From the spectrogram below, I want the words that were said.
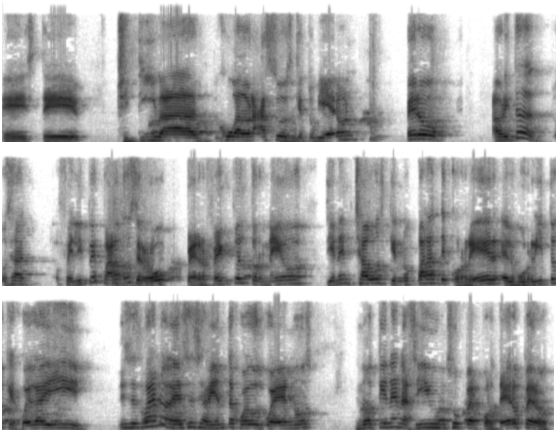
este, Chitiba, jugadorazos que tuvieron, pero ahorita, o sea, Felipe Pardo cerró perfecto el torneo, tienen chavos que no paran de correr, el burrito que juega ahí, dices, bueno, ese se avienta juegos buenos, no tienen así un super portero, pero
